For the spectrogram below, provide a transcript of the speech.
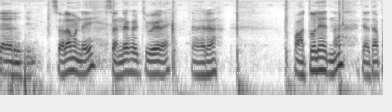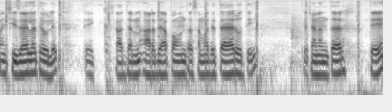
तयार होतील. चला मंडळी संध्याकाळची वेळ आहे. तर पातोले आहेत ना ते आता आपण शिजायला ठेवलेत. ते एक साधारण अर्ध्या पाऊन तासामध्ये तयार होतील. त्याच्यानंतर ते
